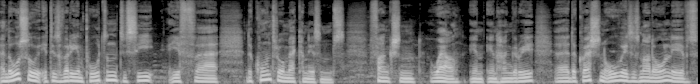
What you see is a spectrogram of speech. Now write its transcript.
and also it is very important to see if uh, the control mechanisms function well in, in Hungary. Uh, the question always is not only if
